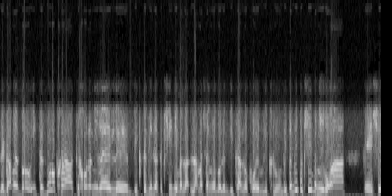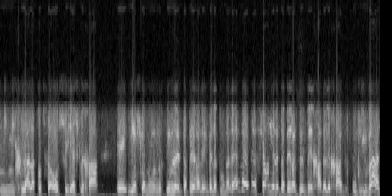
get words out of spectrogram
לגמרי, בוא, היא תזמין אותך ככל הנראה, לביק, תגיד לה, תקשיבי, אבל למה שאני אבוא לבדיקה? לא כואב לי כלום. והיא תגיד, תקשיב, אני רואה אה, שמכלל התוצאות שיש לך, אה, יש לנו נושאים לדבר עליהם ולדון עליהם, ואפשר יהיה לדבר על זה באחד על אחד. ובלבד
